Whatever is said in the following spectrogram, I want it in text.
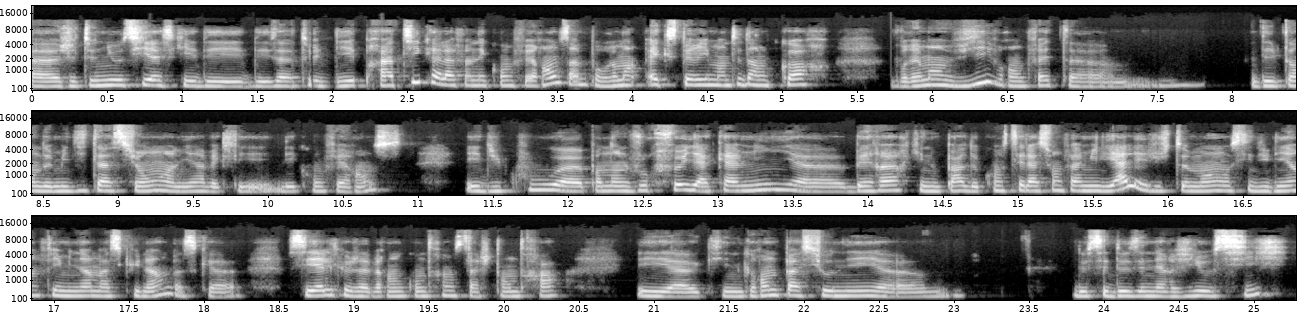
euh, j'ai tenu aussi à ce qu'il y ait des, des, ateliers pratiques à la fin des conférences hein, pour vraiment expérimenter dans le corps, vraiment vivre en fait euh, des temps de méditation en lien avec les, les conférences. Et du coup, euh, pendant le jour feu, il y a Camille euh, qui nous parle de constellation familiale et justement aussi du lien féminin-masculin parce que c'est elle que j'avais rencontrée en stage tantra et euh, qui est une grande passionnée de ces deux énergies aussi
